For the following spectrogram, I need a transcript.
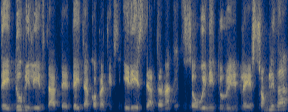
they do believe that the data cooperatives, it is the alternative. So we need to really play strongly there.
